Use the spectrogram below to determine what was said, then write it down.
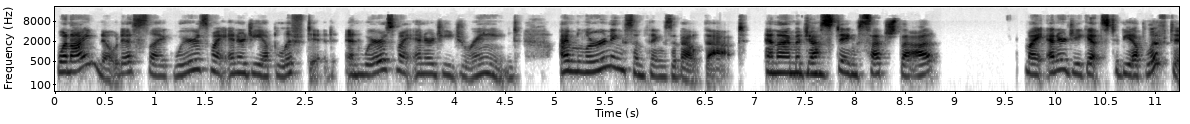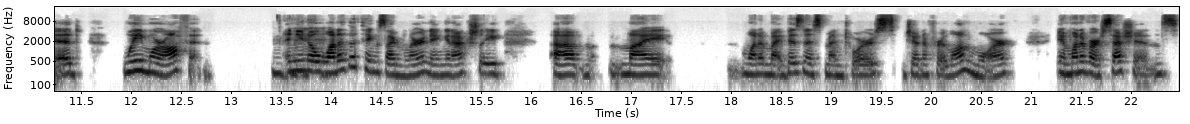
when I notice, like, where's my energy uplifted and where's my energy drained, I'm learning some things about that. And I'm adjusting mm-hmm. such that my energy gets to be uplifted way more often. Mm-hmm. And, you know, one of the things I'm learning, and actually, um, my one of my business mentors, Jennifer Longmore, in one of our sessions,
